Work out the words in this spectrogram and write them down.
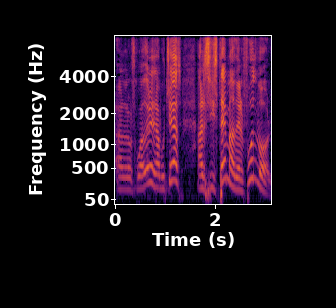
a los jugadores, abucheas al sistema del fútbol.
